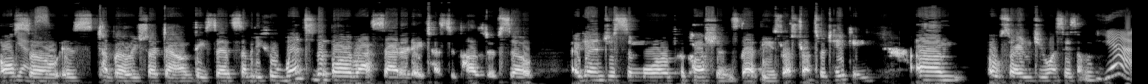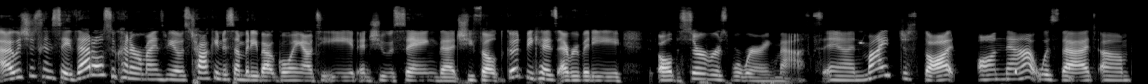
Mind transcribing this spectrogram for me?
also yes. is temporarily shut down. They said somebody who went to the bar last Saturday tested positive. So again, just some more precautions that these restaurants are taking. Um, Oh, sorry. Did you want to say something? Yeah, I was just going to say that also kind of reminds me. I was talking to somebody about going out to eat, and she was saying that she felt good because everybody, all the servers were wearing masks. And my just thought on that was that, um,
